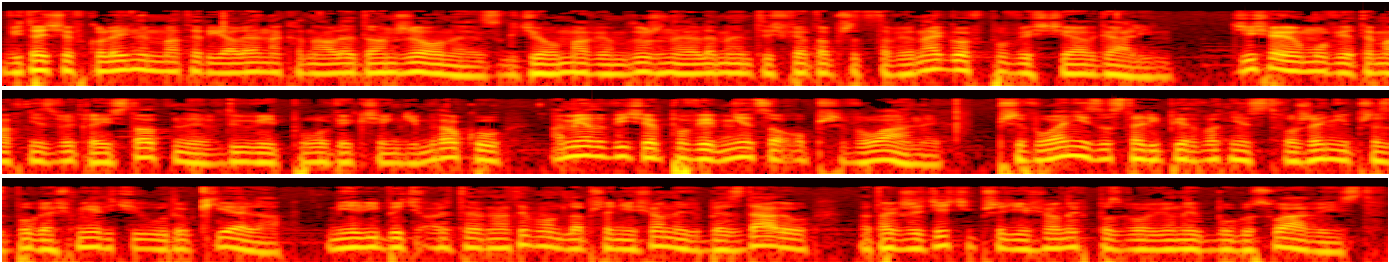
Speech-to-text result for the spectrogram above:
Witajcie w kolejnym materiale na kanale Dungeones, gdzie omawiam różne elementy świata przedstawionego w powieści Argalim. Dzisiaj omówię temat niezwykle istotny w drugiej połowie Księgi Mroku, a mianowicie powiem nieco o przywołanych. Przywołani zostali pierwotnie stworzeni przez Boga Śmierci Urukiela. Mieli być alternatywą dla przeniesionych bez daru, a także dzieci przeniesionych pozbawionych błogosławieństw.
